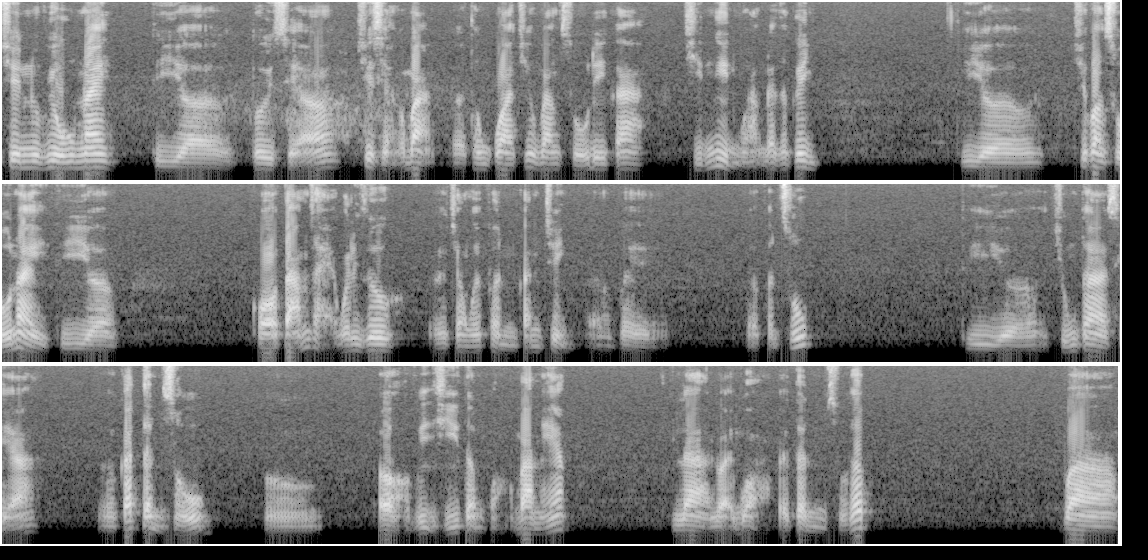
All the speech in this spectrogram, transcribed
trên video hôm nay thì uh, tôi sẽ chia sẻ các bạn uh, thông qua chiếc vang số DK 9000 của hãng Đa Giang Kinh. Thì uh, chiếc băng số này thì uh, có 8 giải quay laser ờ, trong cái phần căn chỉnh uh, về uh, phần súp thì uh, chúng ta sẽ uh, cắt tần số uh, ở vị trí tầm khoảng 30 Hz là loại bỏ cái tần số thấp. Và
